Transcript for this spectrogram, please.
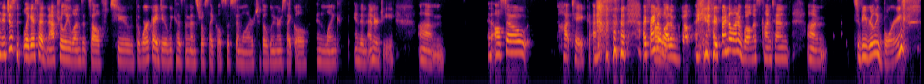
and it just like i said naturally lends itself to the work i do because the menstrual cycle is so similar to the lunar cycle in length and in energy um, and also hot take i find oh. a lot of well, i find a lot of wellness content um, to be really boring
